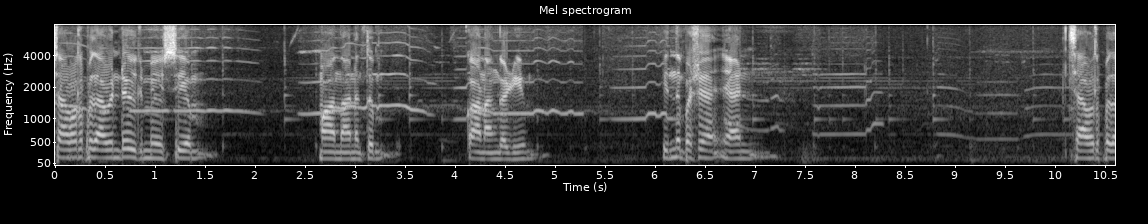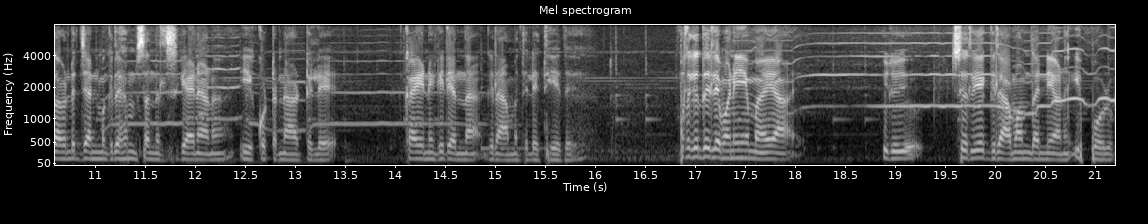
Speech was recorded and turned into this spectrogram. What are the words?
ചാവറപ്പിതാവിന്റെ ഒരു മ്യൂസിയം മാന്നാനത്തും കാണാൻ കഴിയും. ഇന്ന് പക്ഷേ ഞാൻ ചാവറപ്പിതാവിന്റെ ജന്മഗ്രഹം സന്ദർശിക്കാനാണ് ഈ കുട്ടനാട്ടിലെ കൈനഗിരി എന്ന ഗ്രാമത്തിലെത്തിയത്. പ്രകൃതി രമണീയമായ ഒരു ചെറിയ ഗ്രാമം തന്നെയാണ് ഇപ്പോഴും.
